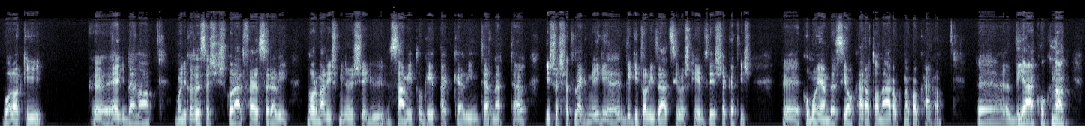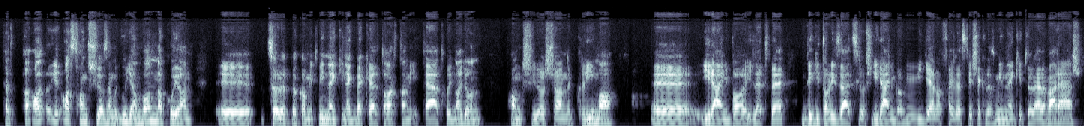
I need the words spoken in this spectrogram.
valaki egyben a, mondjuk az összes iskolát felszereli normális minőségű számítógépekkel, internettel, és esetleg még digitalizációs képzéseket is komolyan veszi akár a tanároknak, akár a diákoknak. Tehát azt hangsúlyozom, hogy ugyan vannak olyan cölöpök, amit mindenkinek be kell tartani, tehát hogy nagyon hangsúlyosan klíma irányba, illetve digitalizációs irányba vigye el a fejlesztéseket, ez mindenkitől elvárás,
